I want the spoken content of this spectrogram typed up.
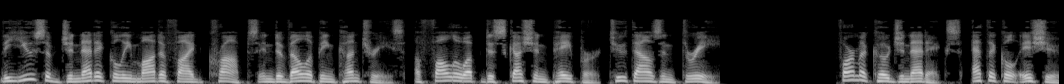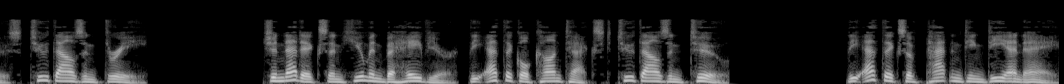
The Use of Genetically Modified Crops in Developing Countries, a follow-up discussion paper 2003. Pharmacogenetics, Ethical Issues 2003. Genetics and Human Behavior, The Ethical Context 2002. The Ethics of Patenting DNA,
